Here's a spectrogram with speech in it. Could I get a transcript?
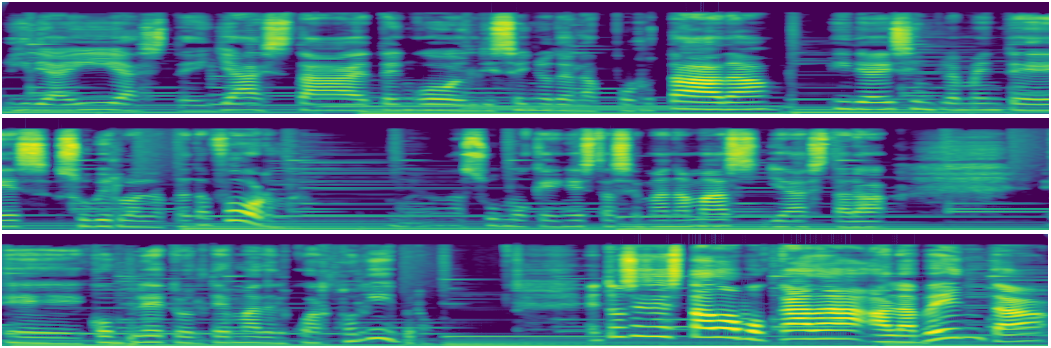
y de ahí este, ya está, tengo el diseño de la portada y de ahí simplemente es subirlo a la plataforma. asumo que en esta semana más ya estará eh, completo el tema del cuarto libro. Entonces he estado abocada a la venta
